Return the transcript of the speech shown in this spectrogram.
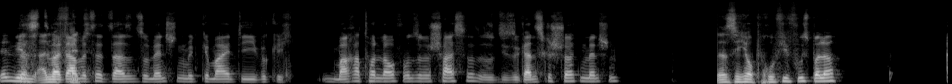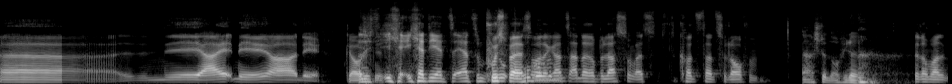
denn wir Das, sind alle weil fett. damit sind, da sind so Menschen mit gemeint, die wirklich Marathon laufen und so eine Scheiße. Also diese ganz gestörten Menschen. Das ist sicher auch Profifußballer. Äh, nee, nee, ja, nee. Glaube Also ich, ich, nicht. ich, ich hätte jetzt eher zum Fußball ist immer eine ganz andere Belastung, als konstant zu laufen. Ja, stimmt auch wieder. Ja, nochmal,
